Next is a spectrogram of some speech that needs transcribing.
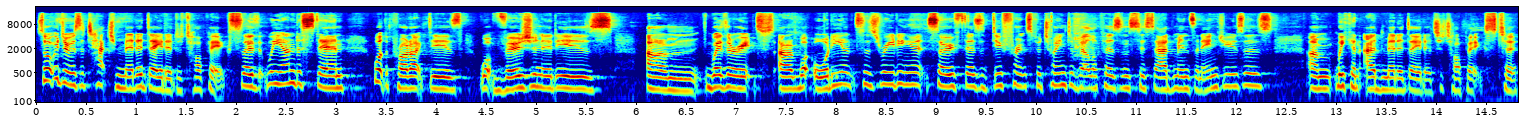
So what we do is attach metadata to topics so that we understand what the product is, what version it is, um, whether it's uh, what audience is reading it. So if there's a difference between developers and sysadmins and end users, um, we can add metadata to topics to,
